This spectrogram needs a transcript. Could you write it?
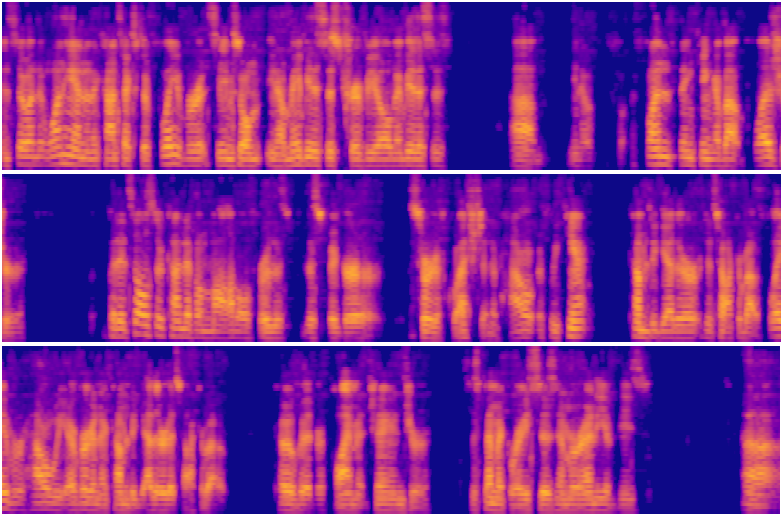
And so, on the one hand, in the context of flavor, it seems, well, you know, maybe this is trivial, maybe this is, um, you know, f- fun thinking about pleasure, but it's also kind of a model for this this bigger sort of question of how, if we can't come together to talk about flavor, how are we ever going to come together to talk about COVID or climate change or systemic racism or any of these uh,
